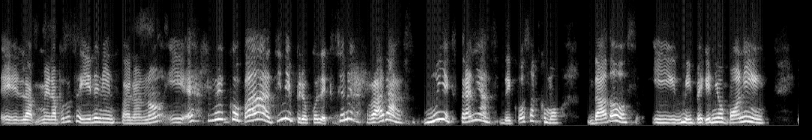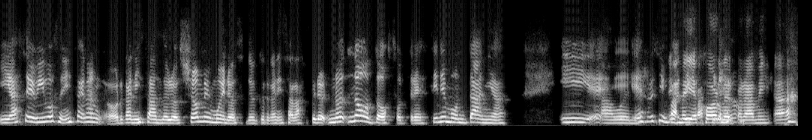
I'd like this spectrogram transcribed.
eh, la- me la puse a seguir en Instagram, ¿no? Y es re copada, tiene pero colecciones raras, muy extrañas de cosas como dados y mi pequeño pony, y hace vivos en Instagram organizándolos. Yo me muero si tengo que organizarlas, pero no, no dos o tres, tiene montañas y eh, Ah, bueno. es re Es media simpática, sí, hoarder para mí. Ah.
